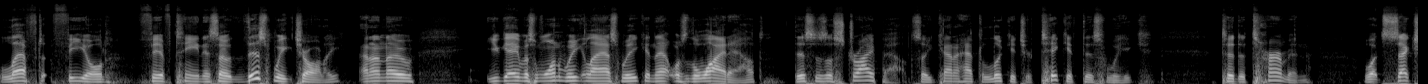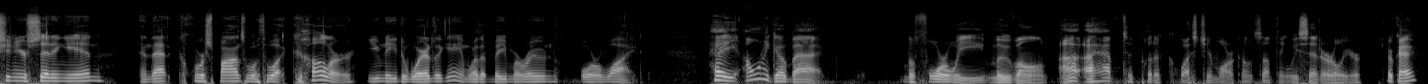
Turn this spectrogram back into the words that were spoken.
LEFTFIELD15. And so this week, Charlie, and I know, you gave us one week last week, and that was the whiteout. This is a stripe out. So you kind of have to look at your ticket this week to determine what section you're sitting in, and that corresponds with what color you need to wear to the game, whether it be maroon or white. Hey, I want to go back before we move on. I, I have to put a question mark on something we said earlier. Okay.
